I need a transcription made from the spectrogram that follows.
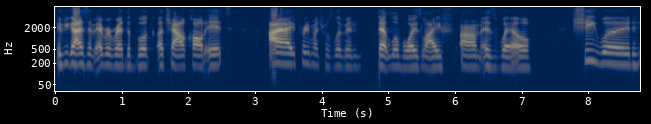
if you guys have ever read the book A Child Called It. I pretty much was living that little boy's life um, as well. She would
